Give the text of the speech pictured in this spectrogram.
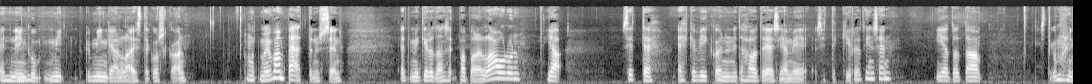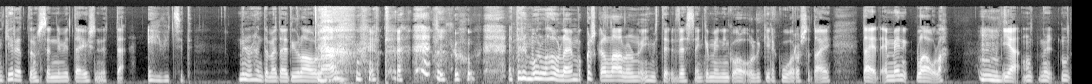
en niin kuin mm. mi, minkäänlaista koskaan. Mutta mä olin vaan päättänyt sen, että me kirjoitan sen papalle laulun, ja sitten ehkä viikko ennen niitä hautajaisia me sitten kirjoitin sen. Ja tota, sitten kun mä olin kirjoittanut sen, niin tajusin, että ei vitsit, minunhan tämä täytyy laulaa. että, niin kuin, että ne mun laulaa, en mä koskaan laulanut ihmisten edessä, enkä me niin kuin, ollut ikinä kuorossa tai, tai en me laula. Mm. Ja, mut, mut,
